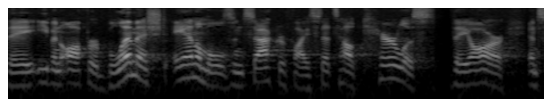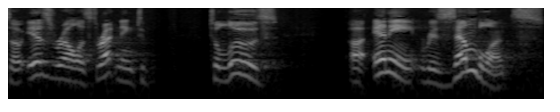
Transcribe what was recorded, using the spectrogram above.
They even offer blemished animals in sacrifice. That's how careless they are. And so Israel is threatening to, to lose uh, any resemblance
